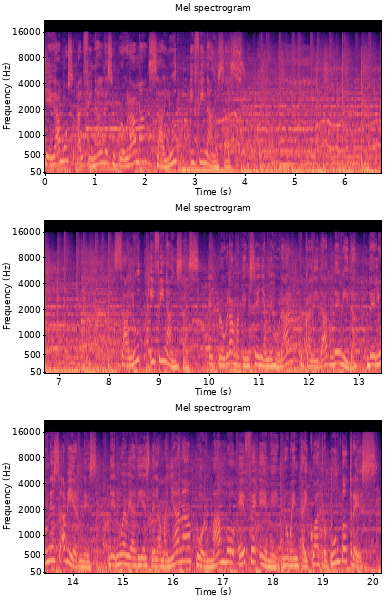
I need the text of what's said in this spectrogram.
Llegamos al final de su programa Salud y Finanzas. Salud y Finanzas, el programa que enseña a mejorar tu calidad de vida. De lunes a viernes, de 9 a 10 de la mañana por Mambo FM 94.3.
